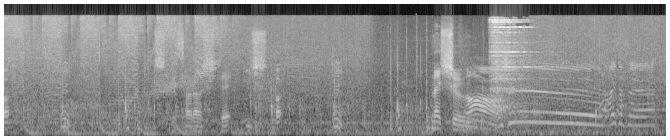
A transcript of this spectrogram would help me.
あ。うんしてさらして石あ。うん。ナイスシュー。あシュー挨拶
